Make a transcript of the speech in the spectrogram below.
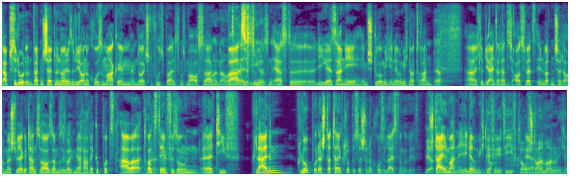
Absolut. Und Wattenscheid 09 ist natürlich auch eine große Marke im, im deutschen Fußball, das muss man auch sagen. damals War es Liga. zumindest. Erste äh, Liga, Sané im Sturm, ich erinnere mich noch dran. Ja. Äh, ich glaube, die Eintracht hat sich auswärts in Wattenscheid auch immer schwer getan. Zu Hause haben wir sie, glaube ich, mehrfach weggeputzt. Aber trotzdem für so einen relativ kleinen Club oder Stadtteilclub ist das schon eine große Leistung gewesen. Ja, Steilmann, ich erinnere mich doch. Definitiv, Klaus Ja. Stallmann. Ich äh,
